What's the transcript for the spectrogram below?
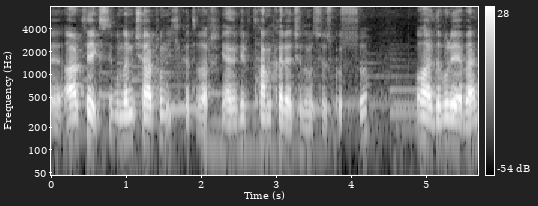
e, artı eksi bunların çarpımının iki katı var. Yani bir tam kare açılımı söz konusu. O halde buraya ben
